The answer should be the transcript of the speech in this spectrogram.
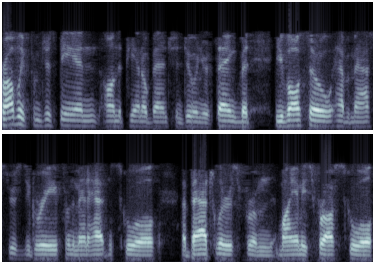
probably from just being on the piano bench and doing your thing, but you've also have a master's degree from the Manhattan School, a bachelor's from Miami's Frost School.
